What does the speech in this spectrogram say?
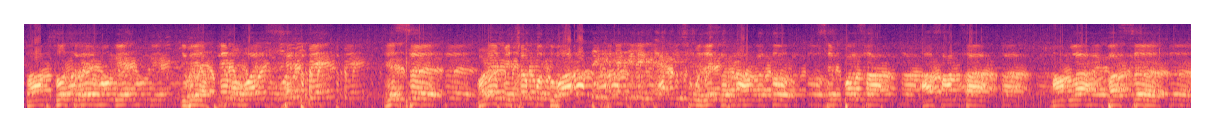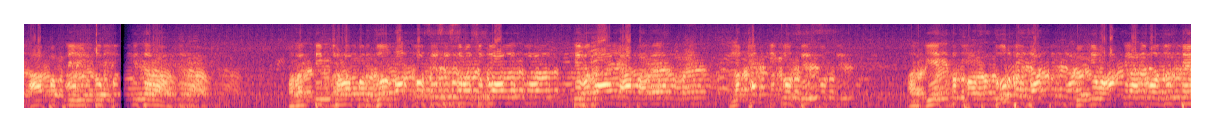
तो आप सोच रहे होंगे कि भाई अपने मोबाइल सेट में इस बड़े मैचों को दोबारा देखने के लिए क्या कुछ मुझे करना होगा तो सिंपल सा, आसान सा मामला है। बस आप अपने यूट्यूब पर की तरह और अंतिम क्षणों पर जोरदार कोशिश इस समय शुक्लाल के बजाय यहाँ पर लखन की कोशिश और गेंद को थोड़ा सा दूर भेजा, क्योंकि वहाँ खिलाड़ी मौजूद थे।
